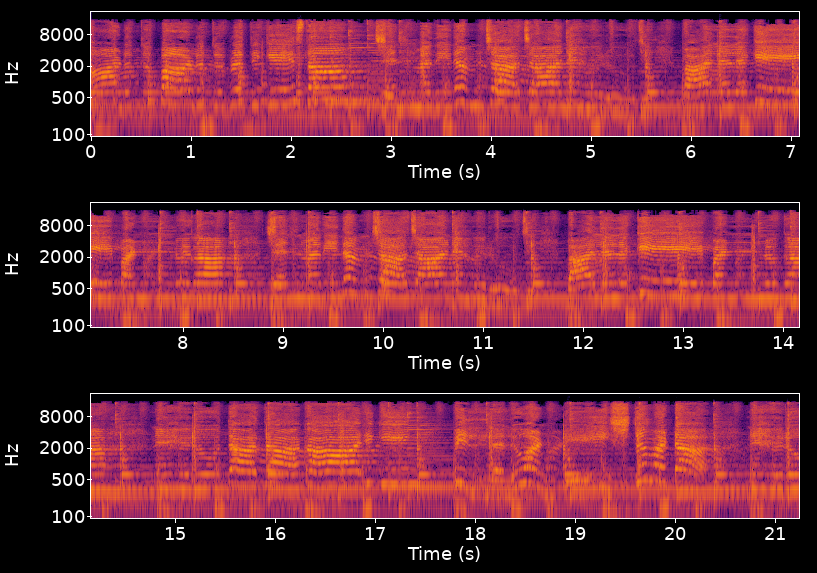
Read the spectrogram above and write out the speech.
ఆడుతూ పాడుతూ బ్రతికేస్తాం. జన్మదినం చాచా ఇష్టమట. నెహ్రూ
